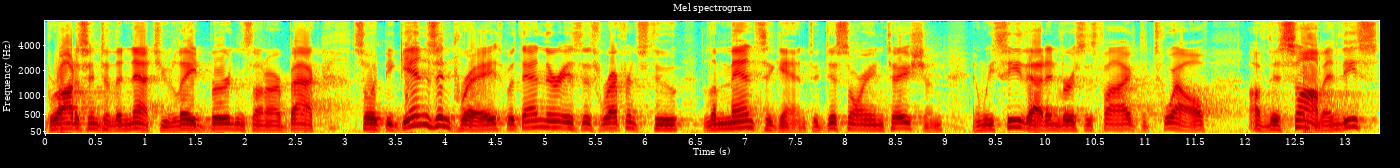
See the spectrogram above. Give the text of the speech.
brought us into the net. You laid burdens on our back. So it begins in praise, but then there is this reference to lament again, to disorientation. And we see that in verses 5 to 12 of this psalm. And these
